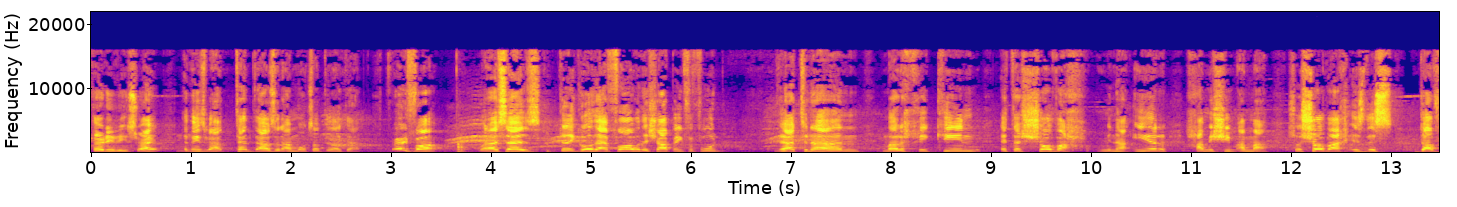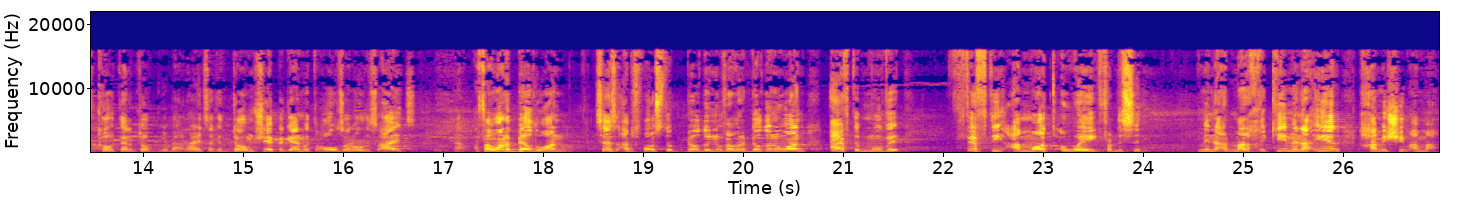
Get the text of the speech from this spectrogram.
thirty ris, right? I think it's about ten thousand amot, something like that. Very far. When I says, do they go that far when they're shopping for food? That V'atanan marchikin et shovach min ha'ir hamishim amma. So shovach is this dove dovecote that I'm talking about, right? It's like a dome shape again with the holes on all the sides. Now, if I want to build one, it says I'm supposed to build a new. If I want to build a new one, I have to move it 50 amot away from the city. Min marchikim min ha'ir hamishim amma.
